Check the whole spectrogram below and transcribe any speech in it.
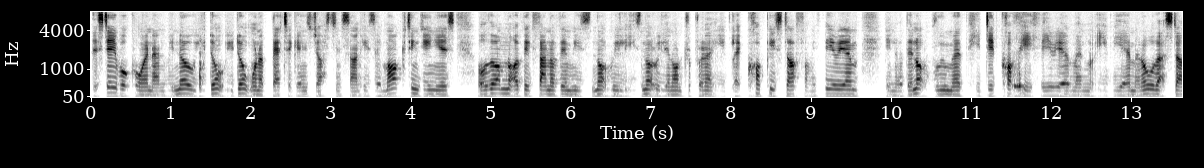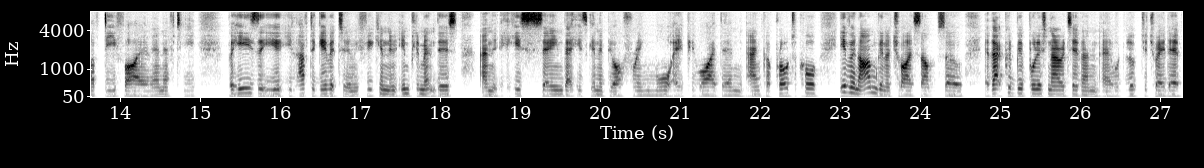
the stable coin and we know you don't you don't want to bet against Justin Sun. He's a marketing genius. Although I'm not a big fan of him he's not really he's not really an entrepreneur. He like copies stuff from Ethereum. You know they're not rumored. He did copy Ethereum and EVM and all that stuff DeFi and NFT but he's you, you have to give it to him. If he can implement this and he's saying that he's going to be offering more APY than Anchor Protocol even I'm going to try some so that could be a bullish narrative and I uh, would look to trade it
